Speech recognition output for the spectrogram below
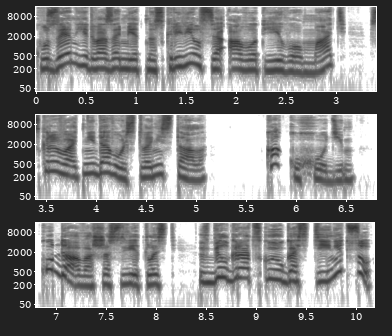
Кузен едва заметно скривился, а вот его мать скрывать недовольство не стала. «Как уходим? Куда, ваша светлость? В белградскую гостиницу?»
